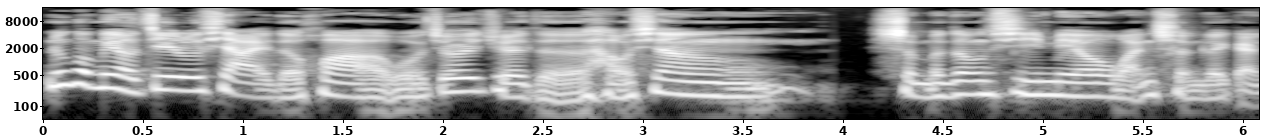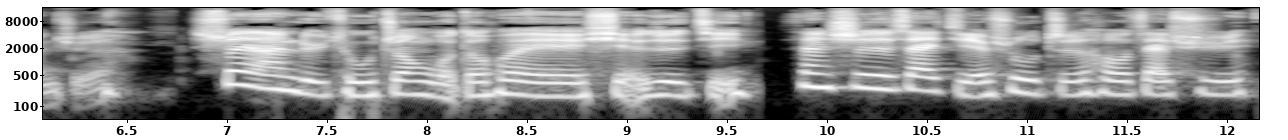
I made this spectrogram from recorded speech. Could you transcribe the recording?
如果没有记录下来的话，我就会觉得好像什么东西没有完成的感觉。虽然旅途中我都会写日记，但是在结束之后再去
